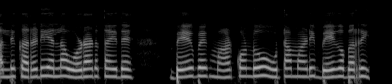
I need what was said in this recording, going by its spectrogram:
ಅಲ್ಲಿ ಕರಡಿ ಎಲ್ಲ ಓಡಾಡ್ತಾ ಇದೆ. ಬೇಗ ಬೇಗ ಮಾಡ್ಕೊಂಡು ಊಟ ಮಾಡಿ, ಬೇಗ ಬರ್ರಿ.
